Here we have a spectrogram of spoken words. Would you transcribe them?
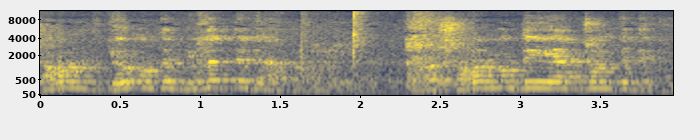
সবার কেউ মধ্যে বিভেদ দেখি না সবার মধ্যে একজনকে দেখি।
